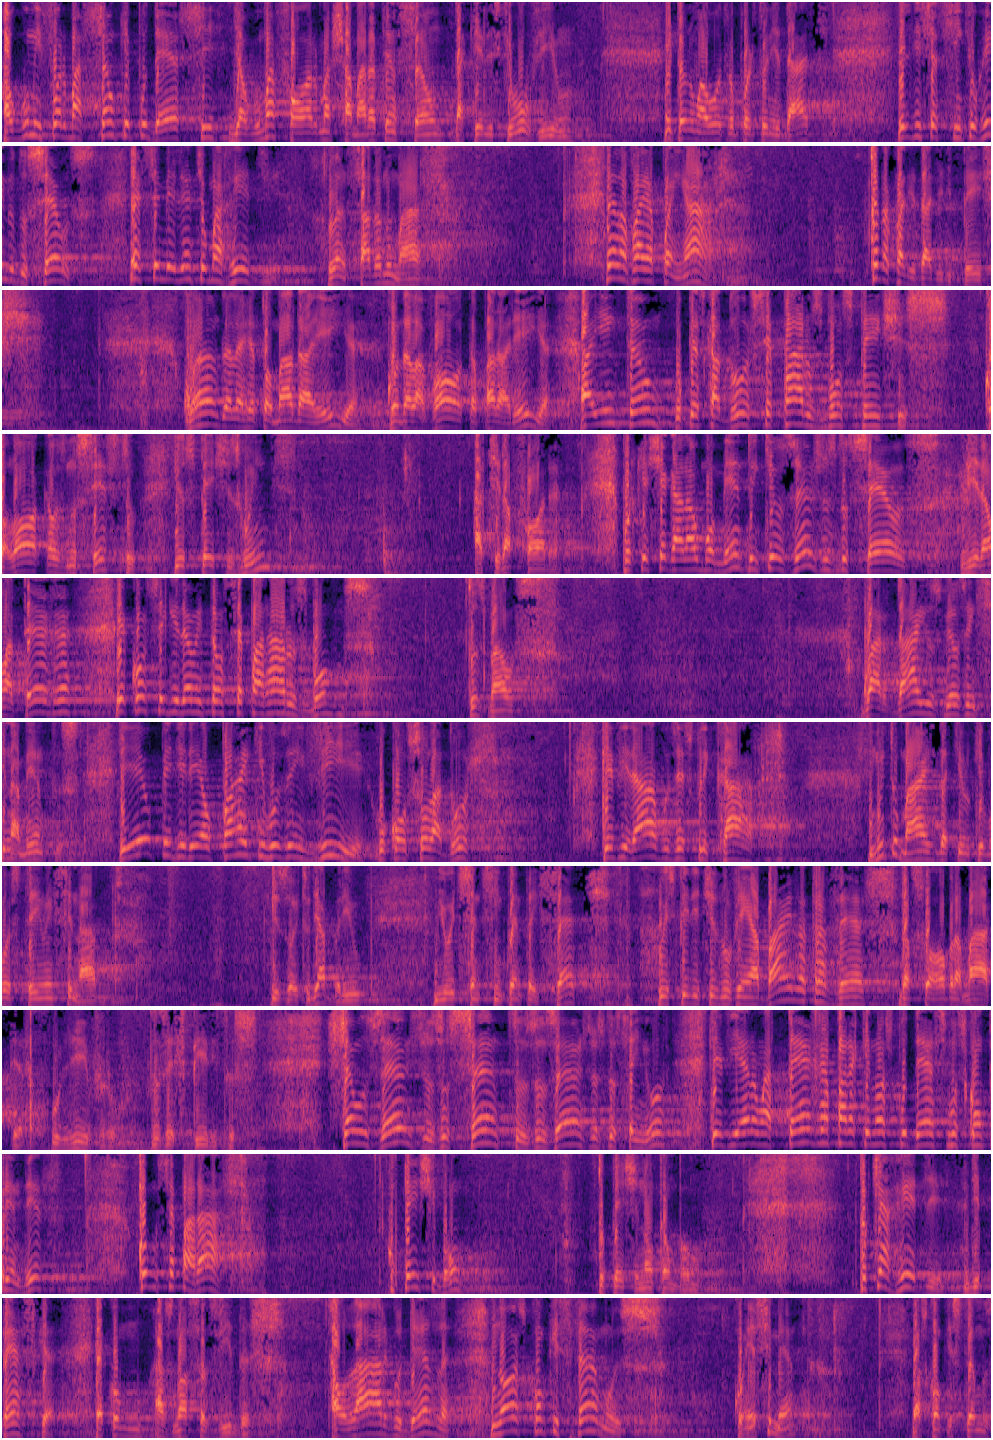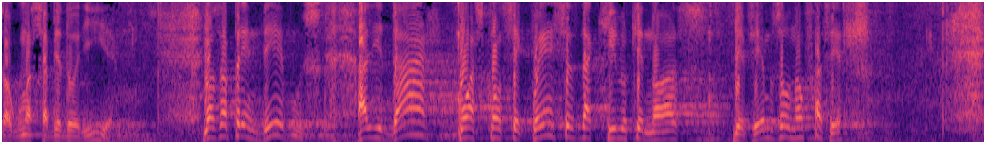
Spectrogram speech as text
alguma informação que pudesse, de alguma forma, chamar a atenção daqueles que o ouviam. Então, numa outra oportunidade, ele disse assim: que o reino dos céus é semelhante a uma rede lançada no mar. Ela vai apanhar toda a qualidade de peixe. Quando ela é retomada a areia, quando ela volta para a areia, aí então o pescador separa os bons peixes coloca-os no cesto e os peixes ruins atira fora. Porque chegará o momento em que os anjos dos céus virão à terra e conseguirão então separar os bons dos maus. Guardai os meus ensinamentos, e eu pedirei ao Pai que vos envie o Consolador, que virá vos explicar muito mais daquilo que vos tenho ensinado. 18 de abril de 1857, o Espiritismo vem à baila através da sua obra máter, o Livro dos Espíritos. São os anjos, os santos, os anjos do Senhor, que vieram à Terra para que nós pudéssemos compreender como separar o peixe bom do peixe não tão bom. Porque a rede de pesca é como as nossas vidas. Ao largo dela, nós conquistamos conhecimento, nós conquistamos alguma sabedoria, nós aprendemos a lidar com as consequências daquilo que nós devemos ou não fazer.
